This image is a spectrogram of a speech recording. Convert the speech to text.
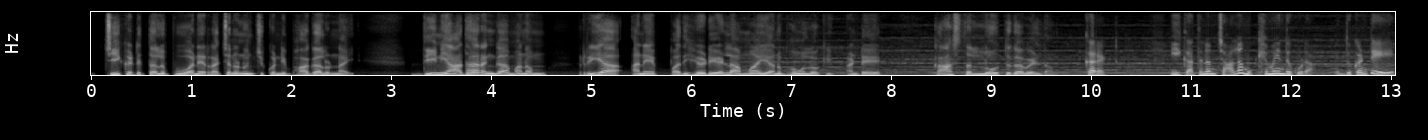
చీకటి తలుపు అనే రచన నుంచి కొన్ని భాగాలున్నాయి. దీని ఆధారంగా మనం రియా అనే పదిహేడేళ్ళ అమ్మాయి అనుభవంలోకి అంటే కాస్త లోతుగా వెళ్దాం. కరెక్ట్. ఈ కథనం చాలా ముఖ్యమైనది కూడా. ఎందుకంటే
